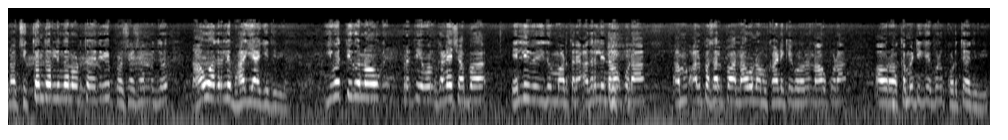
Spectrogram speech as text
ನಾವು ಚಿಕ್ಕಂದೂರ್ಲಿಂದ ನೋಡ್ತಾ ಇದ್ದೀವಿ ಪ್ರೊಸೆಷನ್ ಇದು, ನಾವು ಅದರಲ್ಲಿ ಭಾಗಿಯಾಗಿದ್ದೀವಿ. ಇವತ್ತಿಗೂ ನಾವು ಪ್ರತಿ ಒಂದು ಗಣೇಶ ಹಬ್ಬ ಎಲ್ಲಿ ಇದು ಮಾಡ್ತಾರೆ, ಅದರಲ್ಲಿ ನಾವು ಕೂಡ ಅಲ್ಪ ಸ್ವಲ್ಪ ನಾವು ನಮ್ಮ ಕಾಣಿಕೆಗಳನ್ನು ನಾವು ಕೂಡ ಅವರ ಕಮಿಟಿಗೆಗಳು ಕೊಡ್ತಾ ಇದೀವಿ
